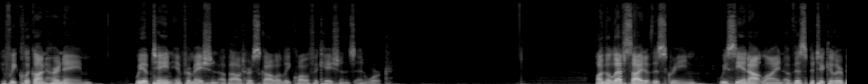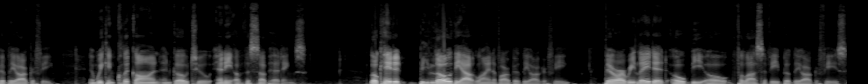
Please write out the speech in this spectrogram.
If we click on her name, we obtain information about her scholarly qualifications and work. On the left side of the screen, we see an outline of this particular bibliography, and we can click on and go to any of the subheadings. Located below the outline of our bibliography, there are related OBO philosophy bibliographies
